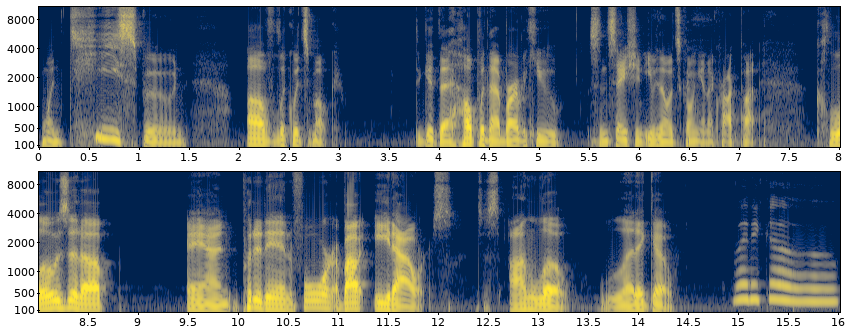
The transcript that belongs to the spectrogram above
one teaspoon of liquid smoke to get the help with that barbecue sensation, even though it's going in the crock pot. Close it up and put it in for about eight hours, just on low. Let it go. Let it go.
